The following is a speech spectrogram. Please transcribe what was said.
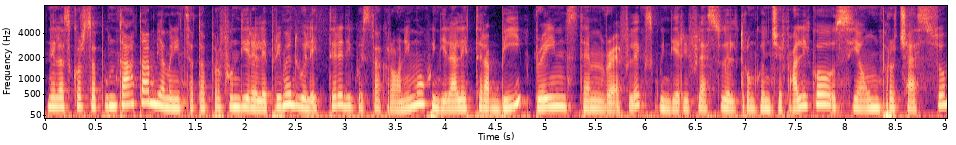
Nella scorsa puntata abbiamo iniziato a approfondire le prime due lettere di questo acronimo, quindi la lettera B, Brain Stem Reflex, quindi il riflesso del tronco encefalico, ossia un processo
